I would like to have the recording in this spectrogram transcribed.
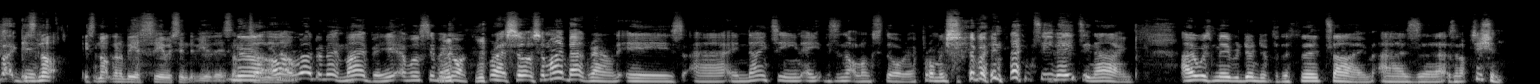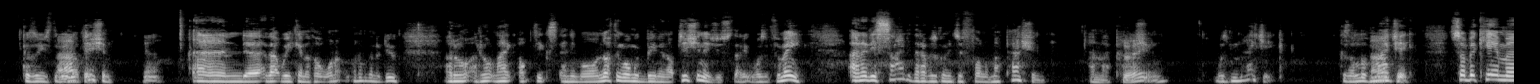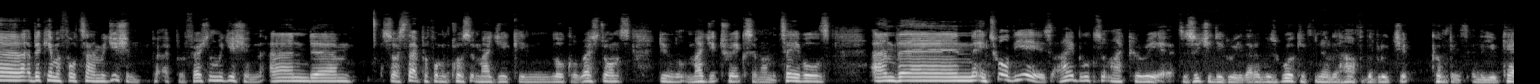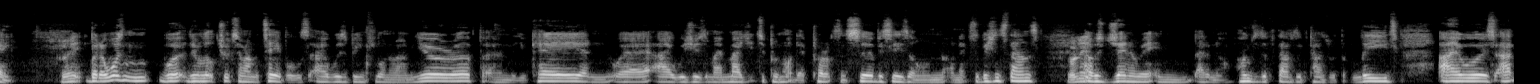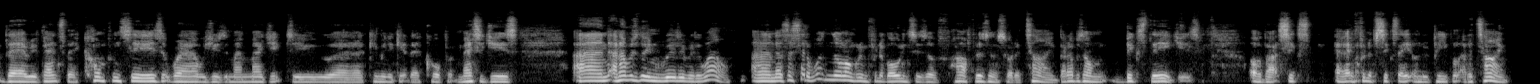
It's not. It's not going to be a serious interview. This. I'm no, telling you oh. I don't know. It might be. We'll see where we go on. Right. So, so my background is uh, in 1980. This is not a long story, I promise you. But in 1989, I was made redundant for the third time as uh, as an optician because I used to be an Okay. optician. Yeah. And uh, that weekend, I thought, what, what am I going to do? I don't, I don't like optics anymore. Nothing wrong with being an optician. It's just that it wasn't for me. And I decided that I was going to follow my passion, and my Great. passion was magic because I love Okay. magic. So I became a, I became a full time magician, a professional magician, and um, so I started performing close up magic in local restaurants, doing little magic tricks around the tables, and then in 12 years, I built up my career to such a degree that I was working for nearly half of the blue chip companies in the UK. Great. But I wasn't doing little tricks around the tables. I was being flown around Europe and the UK, and where I was using my magic to promote their products and services on, on exhibition stands. Brilliant. I was generating, I don't know, hundreds of thousands of pounds worth of leads. I was at their events, their conferences, where I was using my magic to uh, communicate their corporate messages. And, and I was doing really, really well. And as I said, I was no longer in front of audiences of half a dozen or so at a time, but I was on big stages of about six, uh, in front of six, eight hundred people at a time.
